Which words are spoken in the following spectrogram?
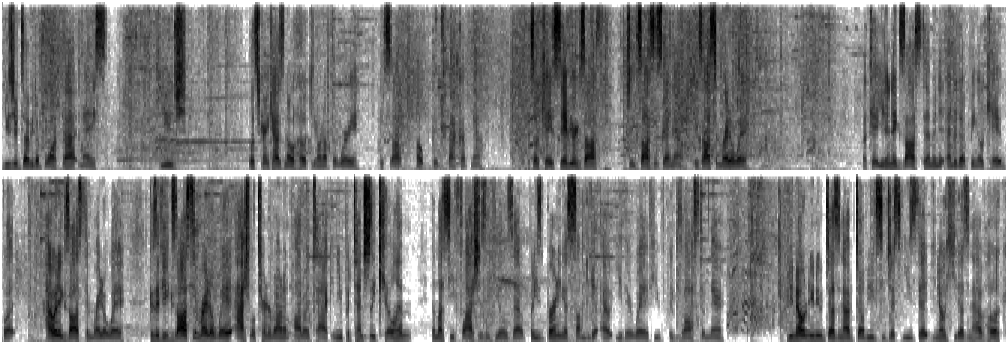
use your W to block that. Nice. Huge. Blitzcrank has no hook. You don't have to worry. It's up. Oh, it's back up now. It's okay. Save your exhaust. Exhaust this guy now. Exhaust him right away. Okay, you didn't exhaust him and it ended up being okay, but I would exhaust him right away. Because if you exhaust him right away, Ashe will turn around and auto attack, and you potentially kill him unless he flashes and heals out. But he's burning a sum to get out either way if you exhaust him there. You know Nunu doesn't have W because he just used it. You know he doesn't have hook.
